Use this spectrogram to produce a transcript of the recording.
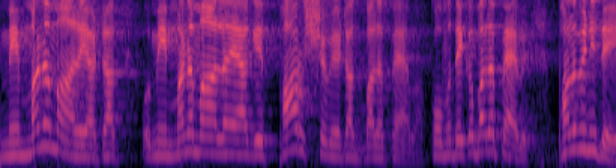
මේ මනමාලයටත් මේ මනමාලයාගේ පාර්ශවයටත් බලපෑවා. කොහොමද ඒක බලපෑවේ? පළවෙනි දේ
